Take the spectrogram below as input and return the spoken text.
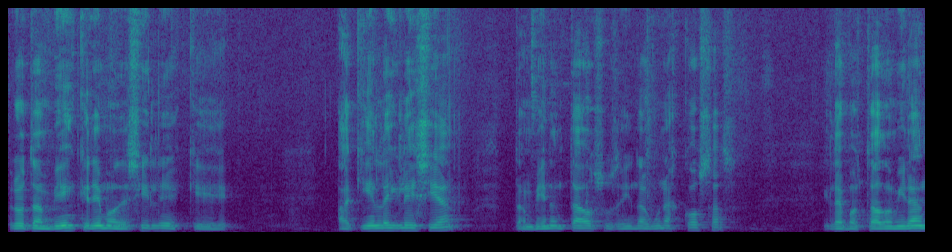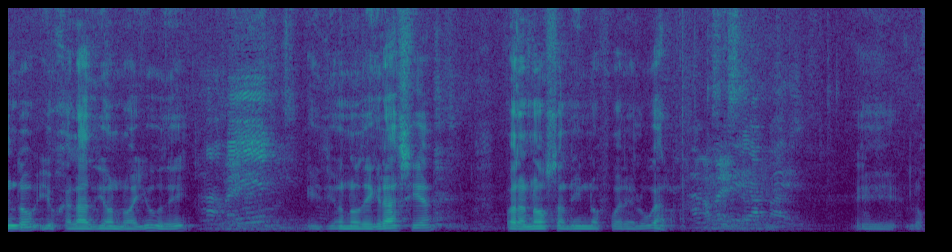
Pero también queremos decirles que aquí en la iglesia también han estado sucediendo algunas cosas y la hemos estado mirando y ojalá Dios nos ayude y Dios nos dé gracia para no salirnos fuera de lugar. Eh, los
